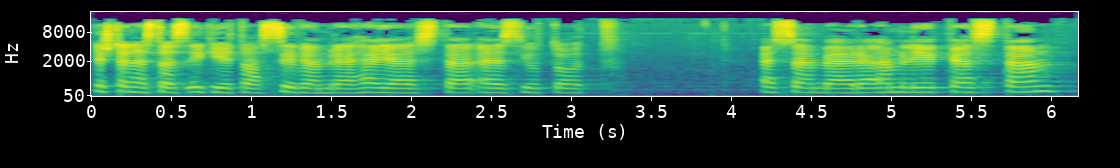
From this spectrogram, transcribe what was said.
Isten ezt az igét a szívemre helyezte, ez jutott eszembe, erre emlékeztem,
